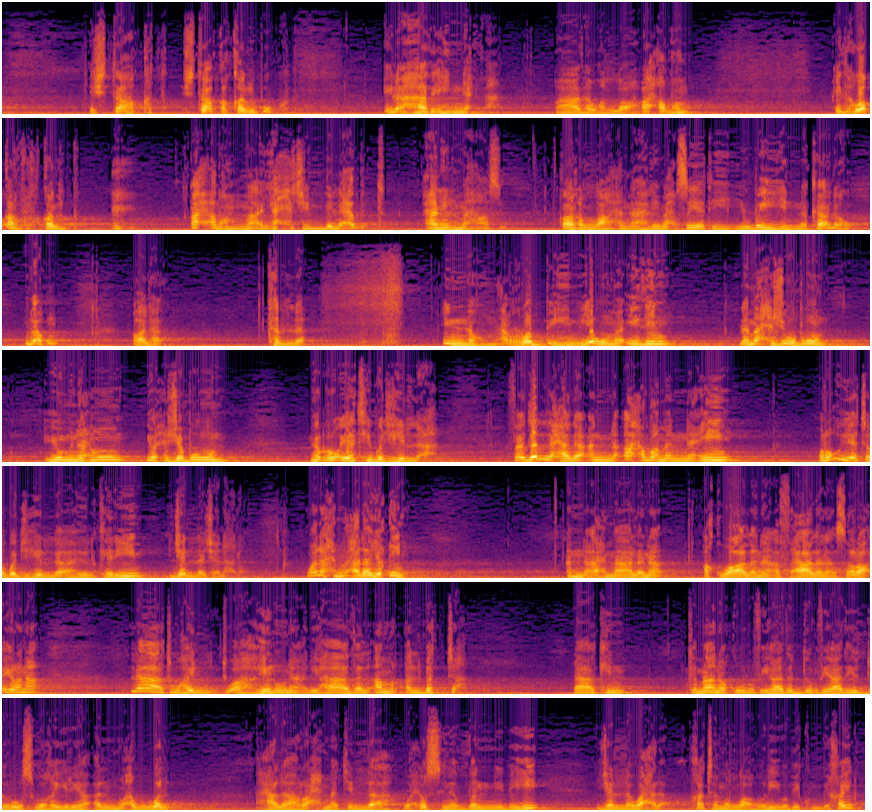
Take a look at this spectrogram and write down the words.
اشتاقت اشتاق قلبك إلى هذه النعمة. وهذا والله أعظم إذا وقر في القلب أعظم ما يحجم بالعبد عن المعاصي. قال الله عن أهل معصيته يبين نكاله لهم. قال كلا إنهم عن ربهم يومئذ لمحجوبون يمنعون يحجبون من رؤية وجه الله. فدل على أن أعظم النعيم رؤية وجه الله الكريم جل جلاله. ونحن على يقين أن أعمالنا أقوالنا أفعالنا سرائرنا لا تؤهلنا لهذا الأمر البتة. لكن كما نقول في هذا في هذه الدروس وغيرها المعول على رحمة الله وحسن الظن به جل وعلا. ختم الله لي وبكم بخير.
